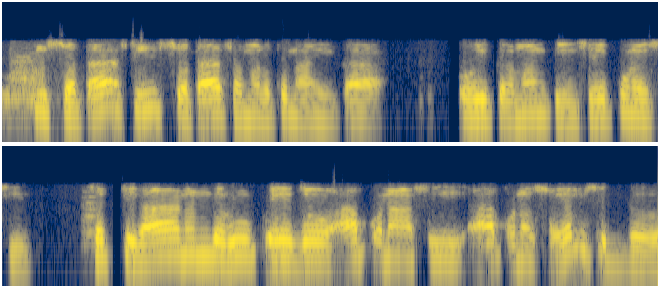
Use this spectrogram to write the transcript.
ती स्वतःशी स्वतः समर्थ नाही का? ओळी क्रमांक तीनशे एकोणऐंशी. सच्चिदानंद रूपे जो आपणाशी आपण स्वयंसिद्ध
